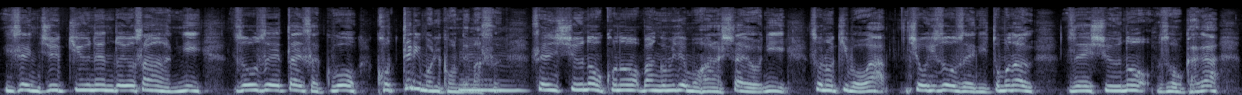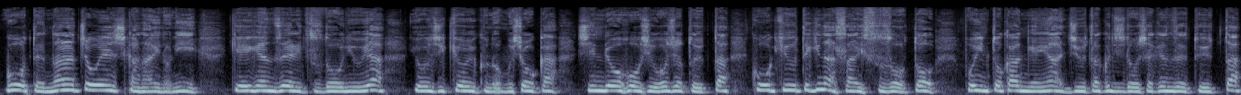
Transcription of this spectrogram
う2019年度予算案に増税対策をこってり盛り込んでます。先週のこの番組でもお話したようにその規模は消費増税に伴う税収の増加が5.7兆円しかないのに軽減税率導入や幼児教育の無償化診療報酬補助といった恒久的な歳出増とポイント還元や住宅自動車減税といった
